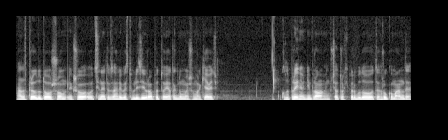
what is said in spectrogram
Але з приводу того, що якщо оцінити взагалі виступ в Лізі Європи, то я так думаю, що Маркевич, коли прийняв Дніпро, він почав трохи перебудовувати гру команди.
